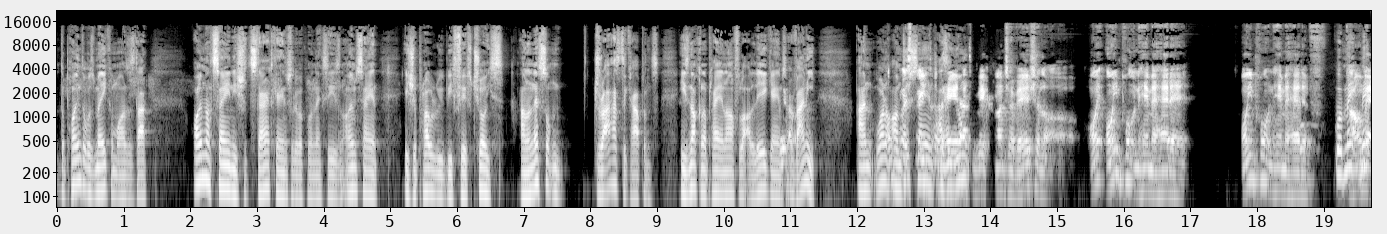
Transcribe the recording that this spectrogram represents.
the point I was making was is that I'm not saying he should start games for Liverpool next season. I'm saying he should probably be fifth choice. And unless something drastic happens, he's not going to play an awful lot of league games yeah. or any. And what I'm, I'm just saying, as a young, that's a bit controversial. I, I'm putting him ahead of. I'm putting him ahead of. Well, may, may,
